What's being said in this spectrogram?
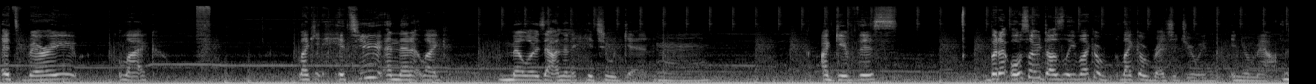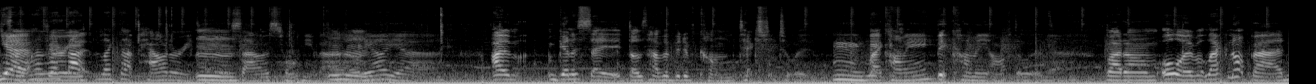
It's very like like it hits you and then it like mellows out and then it hits you again. Mm. I give this, but it also does leave like a like a residue in, in your mouth. It's, Yeah, like, it has very- like that like that powdery Mm. taste that I was talking about Mhm. earlier. Yeah. I'm I'm gonna say it does have a bit of cum texture to it, Mm, Like- like cummy. bit cummy afterwards. Yeah. But um, all over like not bad.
